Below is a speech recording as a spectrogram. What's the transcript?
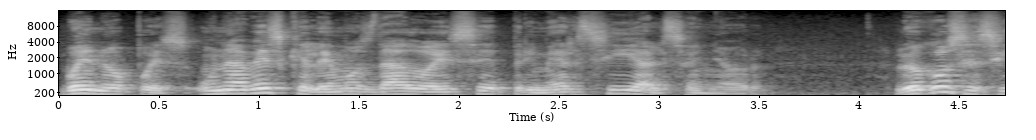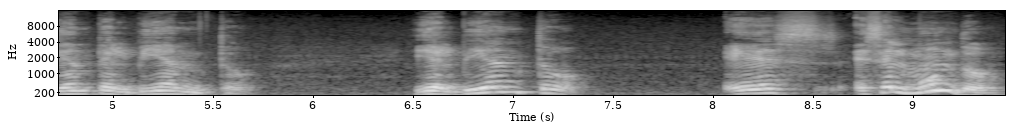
Bueno, pues una vez que le hemos dado ese primer sí al Señor, luego se siente el viento. Y el viento es, es el mundo.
